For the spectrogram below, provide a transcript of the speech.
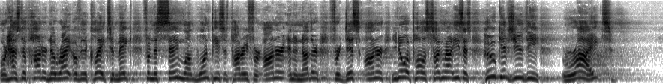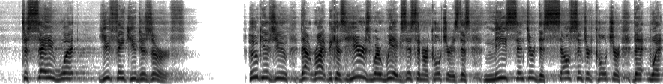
Or has the potter no right over the clay to make from the same lump one piece of pottery for honor and another for dishonor? You know what Paul is talking about? He says, Who gives you the right to say what you think you deserve? Who gives you that right? Because here's where we exist in our culture is this me-centered, this self-centered culture that what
